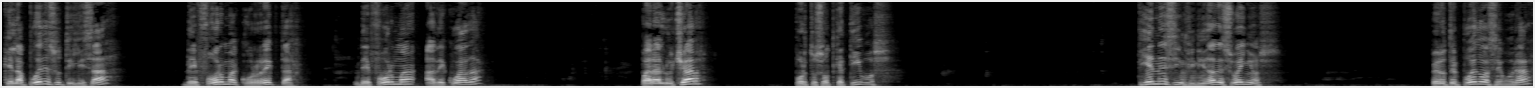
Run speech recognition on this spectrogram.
que la puedes utilizar de forma correcta, de forma adecuada, para luchar por tus objetivos. Tienes infinidad de sueños, pero te puedo asegurar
